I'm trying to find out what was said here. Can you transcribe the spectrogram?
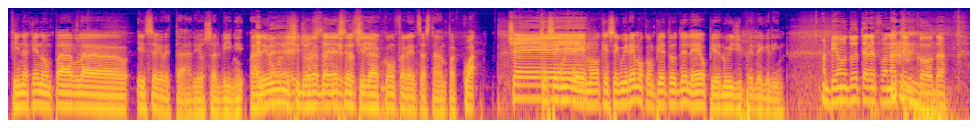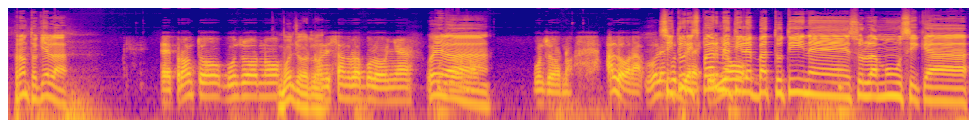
fino a che non parla il segretario Salvini alle Eh beh, 11 è giusto dovrebbe esserci così. la conferenza stampa qua C'è- che seguiremo, che seguiremo con Pietro De Leo Pierluigi Pellegrini Abbiamo due telefonate in coda. Pronto, chi è là? Eh, pronto? Buongiorno. Buongiorno. Sono Alessandro da Bologna. Quella. buongiorno. Allora, volevo Sì, tu dire risparmiati io... le battutine sulla musica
